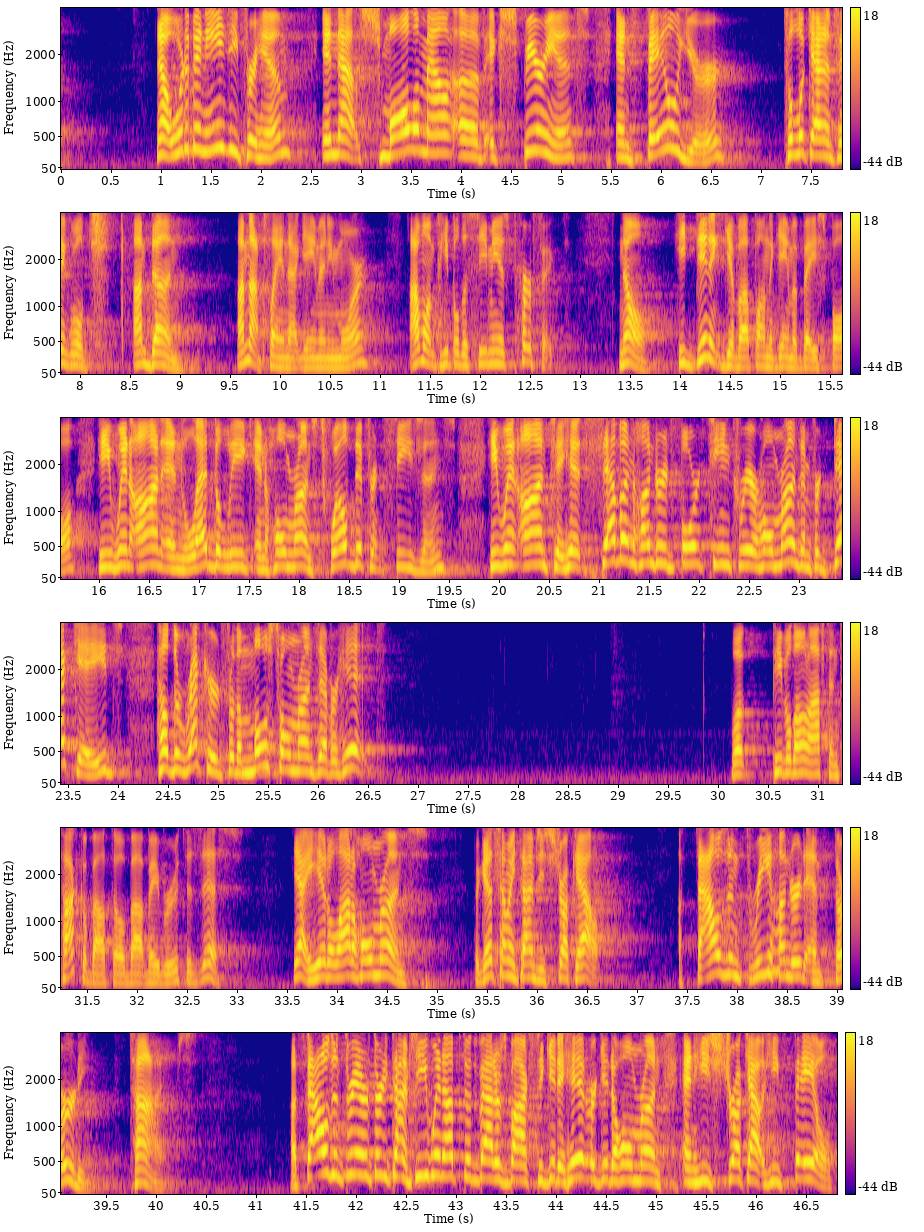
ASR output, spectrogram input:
Now, it would have been easy for him in that small amount of experience and failure to look at it and think, well, I'm done. I'm not playing that game anymore. I want people to see me as perfect. No, he didn't give up on the game of baseball. He went on and led the league in home runs 12 different seasons. He went on to hit 714 career home runs and for decades held the record for the most home runs ever hit. What people don't often talk about, though, about Babe Ruth is this. Yeah, he hit a lot of home runs, but guess how many times he struck out? 1,330 times. 1,330 times. He went up to the batter's box to get a hit or get a home run, and he struck out. He failed.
